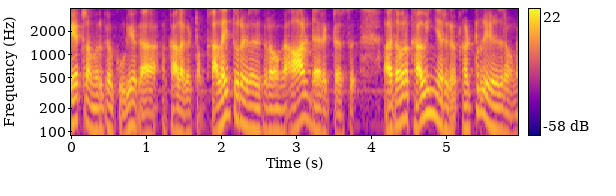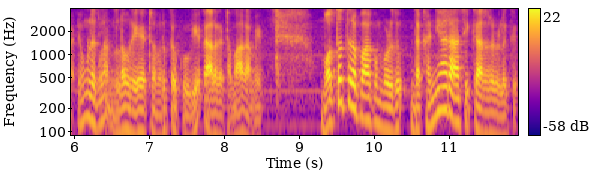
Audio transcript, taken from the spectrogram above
ஏற்றம் இருக்கக்கூடிய கா காலகட்டம். கலைத்துறையில் இருக்கிறவங்க ஆர்ட் டைரக்டர்ஸு அது தவிர கவிஞர்கள் கட்டுரை எழுதுகிறவங்க இவங்களுக்கெல்லாம் நல்ல ஒரு ஏற்றம் இருக்கக்கூடிய காலகட்டமாக அமையும். மொத்தத்தில் பார்க்கும்பொழுது இந்த கன்னியா ராசிக்காரர்களுக்கு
